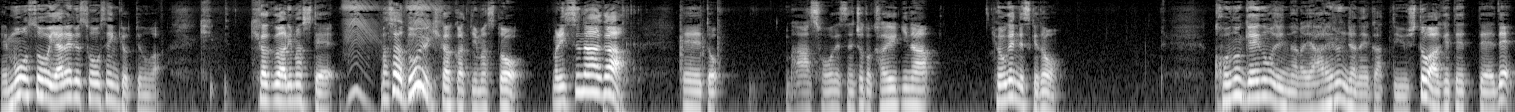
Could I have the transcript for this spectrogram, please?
え妄想やれる総選挙っていうのが、企画がありまして、まあ、それはどういう企画かって言いますと、まあ、リスナーが、えーと、まあそうですね、ちょっと過激な表現ですけど、この芸能人ならやれるんじゃねえかっていう人を挙げてって、で、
